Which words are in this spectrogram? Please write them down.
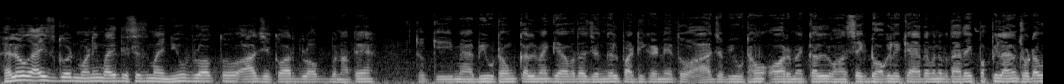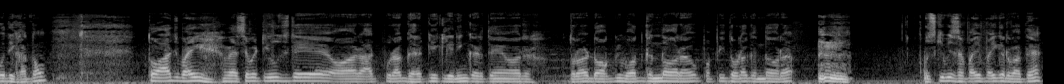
हेलो गाइस गुड मॉर्निंग भाई this is my new vlog तो आज एक और व्लॉग बनाते हैं, क्योंकि मैं अभी उठाऊँ कल मैं गया हुआ था जंगल पार्टी करने तो आज अभी उठाऊँ और मैं कल वहाँ से एक डॉग लेके आया था। मैंने बताया था, एक पप्पी लाया छोटा, वो दिखाता हूँ। तो आज भाई, वैसे भी ट्यूसडे और आज पूरा घर की क्लीनिंग करते हैं और थोड़ा डॉग भी बहुत गंदा हो रहा है पप्पी थोड़ा गंदा हो रहा है। उसकी भी सफ़ाई वफाई करवाते हैं।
